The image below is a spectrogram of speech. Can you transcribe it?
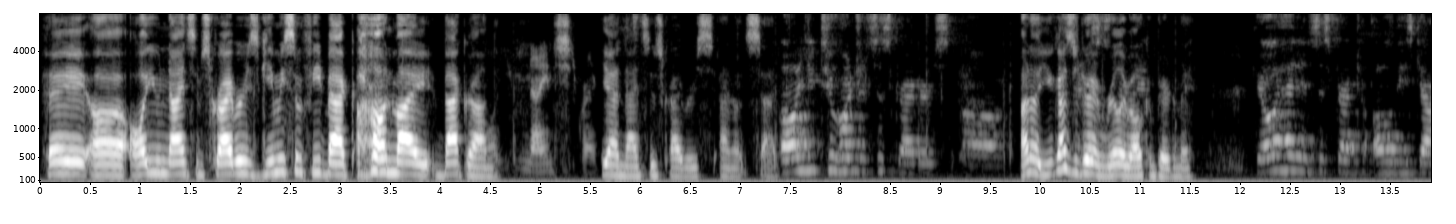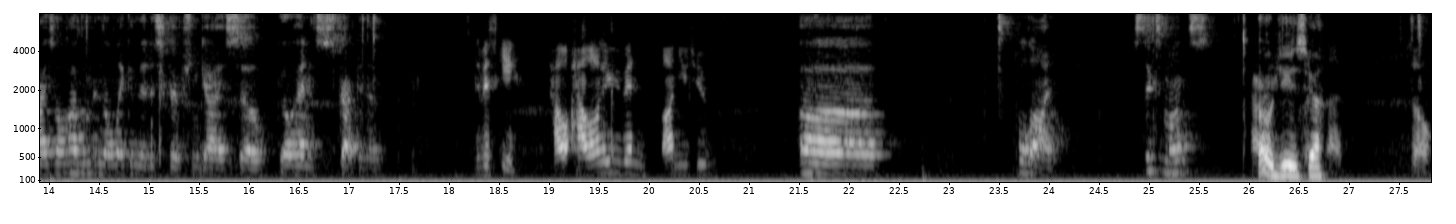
Hey, uh, all you nine subscribers, give me some feedback on my background. All you nine subscribers. Yeah, nine subscribers. I know it's sad. All you 200 subscribers, um, I know you guys are doing really well compared to me. go ahead and subscribe to all of these guys. I'll have them in the link in the description, guys. So go ahead and subscribe to them. Davisky, how how long have you been on YouTube? Uh, hold on, six months. Oh, Alright, geez, yeah. not- So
